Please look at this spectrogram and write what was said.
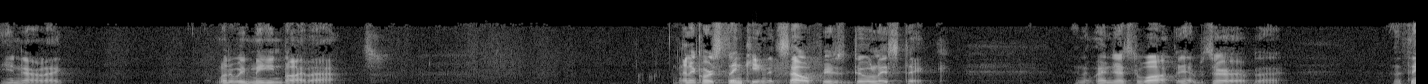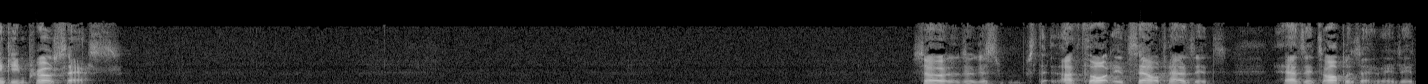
you know, like what do we mean by that? And of course, thinking itself is dualistic. and just what and observe the, the thinking process. So just a thought itself has its has its opposite. It, it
